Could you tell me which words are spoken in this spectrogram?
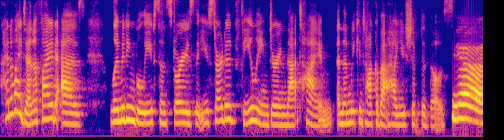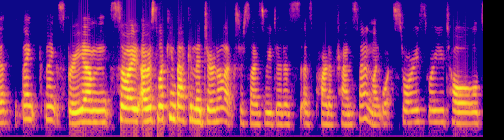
kind of identified as limiting beliefs and stories that you started feeling during that time. And then we can talk about how you shifted those. Yeah thank, thanks Bri. Um, so I, I was looking back in the journal exercise we did as, as part of transcend like what stories were you told?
